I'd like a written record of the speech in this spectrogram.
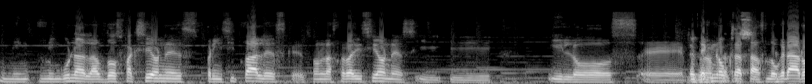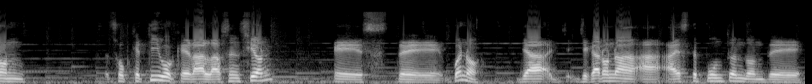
nin- ninguna de las dos facciones principales, que son las tradiciones y, y- y los eh, Tecnócratas. lograron su objetivo, que era la ascensión, este, bueno, ya ll- llegaron a, a- a este punto en donde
